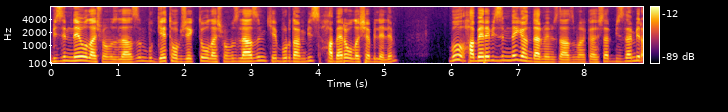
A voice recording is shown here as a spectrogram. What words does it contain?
bizim neye ulaşmamız lazım? Bu get object'e ulaşmamız lazım ki buradan biz habere ulaşabilelim. Bu habere bizim ne göndermemiz lazım arkadaşlar? Bizden bir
